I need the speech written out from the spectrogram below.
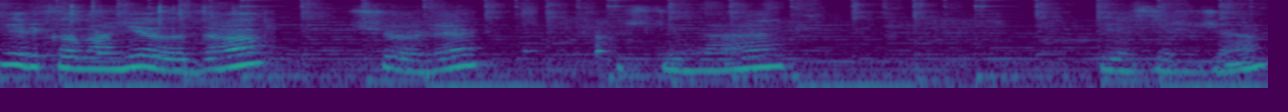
Geri kalan yağı da şöyle üstünden gezdireceğim.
